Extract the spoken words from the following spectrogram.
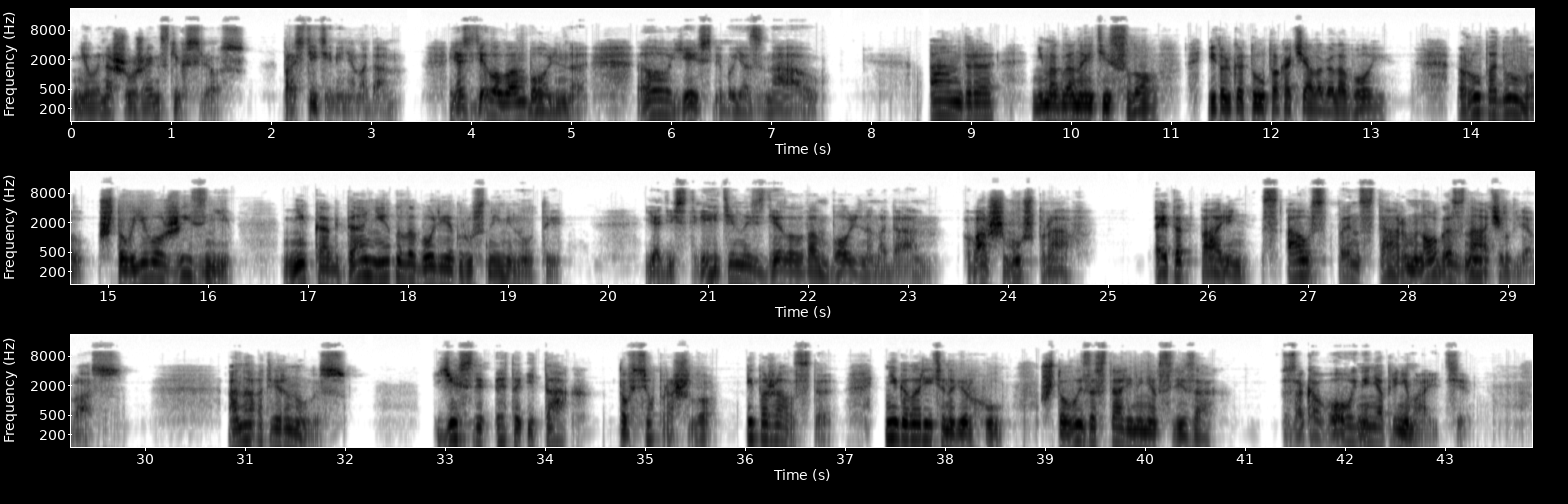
не выношу женских слез. Простите меня, мадам. Я сделал вам больно. О, если бы я знал!» Андра не могла найти слов и только тупо качала головой. Ру подумал, что в его жизни никогда не было более грустной минуты. «Я действительно сделал вам больно, мадам. Ваш муж прав. Этот парень с Аустпенстар много значил для вас». Она отвернулась. «Если это и так, то все прошло. И, пожалуйста, не говорите наверху, что вы застали меня в слезах. За кого вы меня принимаете?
